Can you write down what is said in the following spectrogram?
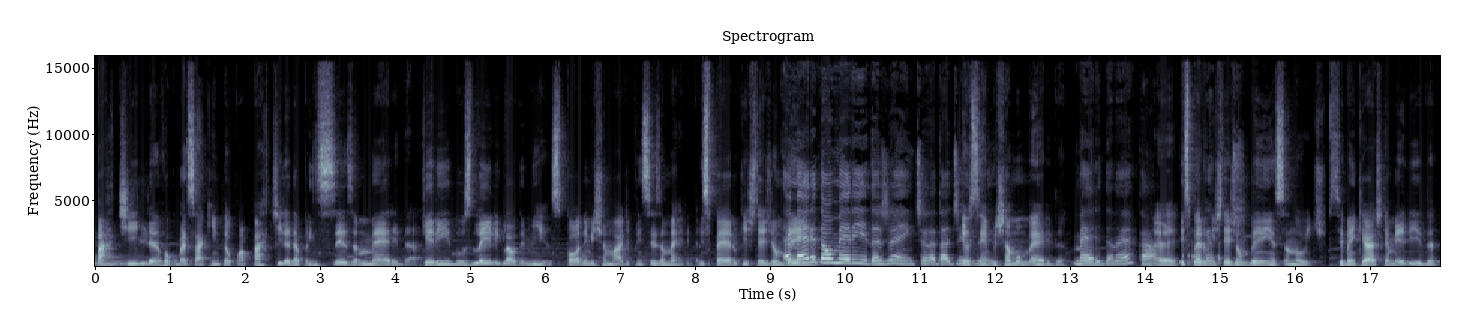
Partilha, vou começar aqui então com a partilha da Princesa Mérida. Queridos Leila e Glaudemias, podem me chamar de Princesa Mérida. Espero que estejam É bem. Mérida ou Merida, gente? É da Disney. Eu sempre chamo Mérida. Mérida, né? Tá. É, espero É que estejam bem essa noite. Se bem que eu acho que é Merida,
